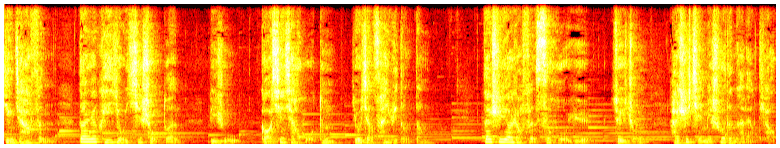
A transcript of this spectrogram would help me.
硬加粉当然可以有一些手段，比如搞线下活动、有奖参与等等。但是要让粉丝活跃，最终还是前面说的那两条。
